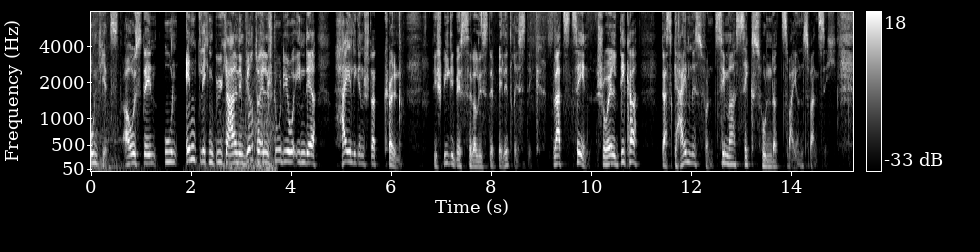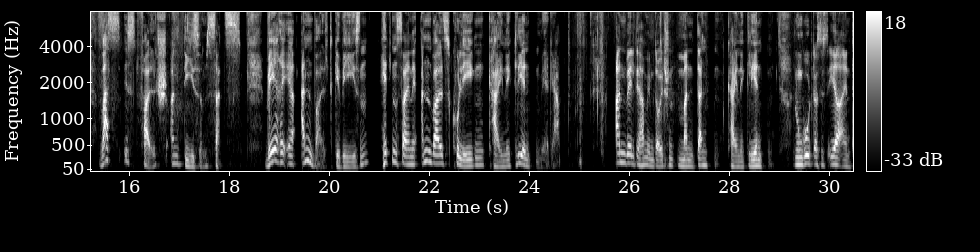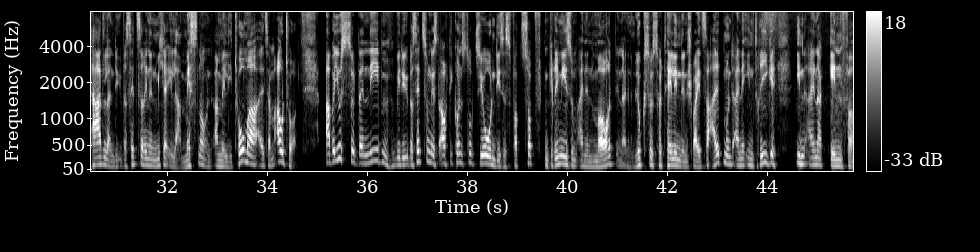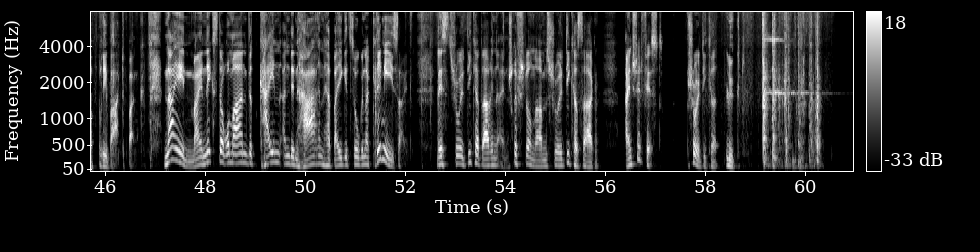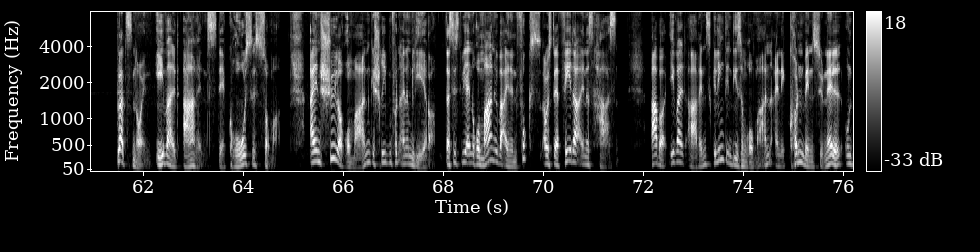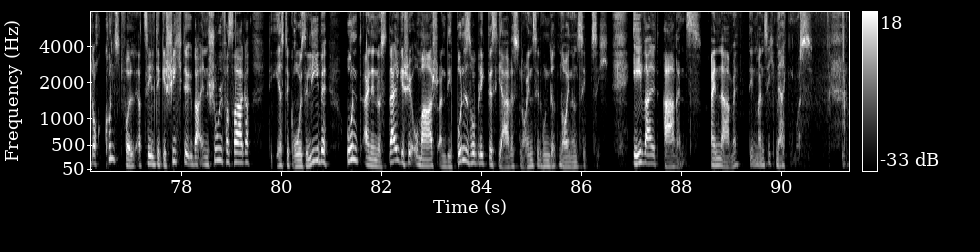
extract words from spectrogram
Und jetzt aus den unendlichen Bücherhallen im virtuellen Studio in der heiligen Stadt Köln. Die Spiegel-Bestsellerliste Belletristik. Platz 10. Joel Dicker, Das Geheimnis von Zimmer 622. Was ist falsch an diesem Satz? Wäre er Anwalt gewesen, hätten seine Anwaltskollegen keine Klienten mehr gehabt. Anwälte haben im Deutschen Mandanten, keine Klienten. Nun gut, das ist eher ein Tadel an die Übersetzerinnen Michaela Messner und Amelie Thoma als am Autor. Aber just so daneben wie die Übersetzung ist auch die Konstruktion dieses verzopften Krimis um einen Mord in einem Luxushotel in den Schweizer Alpen und eine Intrige in einer Genfer Privatbank. Nein, mein nächster Roman wird kein an den Haaren herbeigezogener Krimi sein. Lässt Joel Dicker darin einen Schriftsteller namens Joel Dicker sagen. Eins steht fest, Dicker lügt. Platz 9. Ewald Ahrens, Der große Sommer. Ein Schülerroman, geschrieben von einem Lehrer. Das ist wie ein Roman über einen Fuchs aus der Feder eines Hasen. Aber Ewald Ahrens gelingt in diesem Roman eine konventionell und doch kunstvoll erzählte Geschichte über einen Schulversager, die erste große Liebe und eine nostalgische Hommage an die Bundesrepublik des Jahres 1979. Ewald Ahrens, ein Name, den man sich merken muss.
